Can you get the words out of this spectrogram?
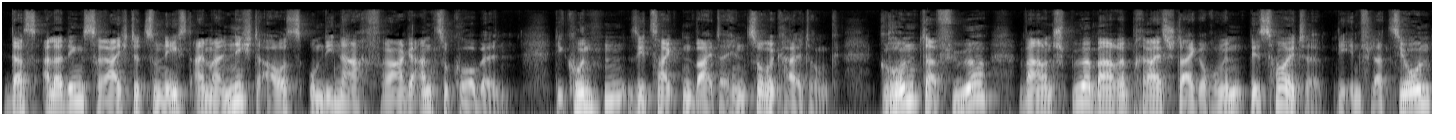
Das allerdings reichte zunächst einmal nicht aus, um die Nachfrage anzukurbeln. Die Kunden, sie zeigten weiterhin Zurückhaltung. Grund dafür waren spürbare Preissteigerungen bis heute, die Inflation,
